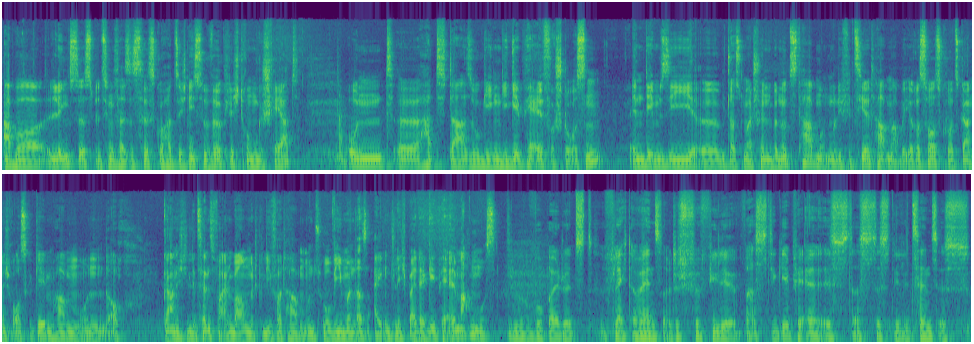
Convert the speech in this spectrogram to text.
Aber Linksys bzw. Cisco hat sich nicht so wirklich drum geschert und äh, hat da so gegen die GPL verstoßen, indem sie äh, das mal schön benutzt haben und modifiziert haben, aber ihre Source Codes gar nicht rausgegeben haben und auch gar nicht die Lizenzvereinbarung mitgeliefert haben und so, wie man das eigentlich bei der GPL machen muss. Wobei du jetzt vielleicht erwähnen solltest für viele, was die GPL ist, dass das die Lizenz ist,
